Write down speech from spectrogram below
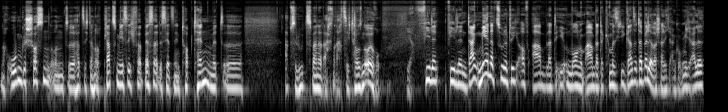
nach oben geschossen und äh, hat sich dann auch platzmäßig verbessert. Ist jetzt in den Top 10 mit äh, absolut 288.000 Euro. Ja, vielen, vielen Dank. Mehr dazu natürlich auf abendblatt.de und morgen im Abendblatt. Da kann man sich die ganze Tabelle wahrscheinlich angucken. Nicht alle,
